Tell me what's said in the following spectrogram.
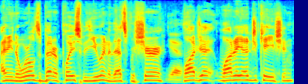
I mean, the world's a better place with you in it, that's for sure. Yes. A lot of, lot of education,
